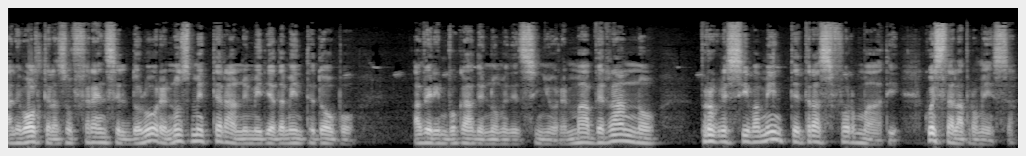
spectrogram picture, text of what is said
Alle volte la sofferenza e il dolore non smetteranno immediatamente dopo aver invocato il nome del Signore, ma verranno progressivamente trasformati. Questa è la promessa.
